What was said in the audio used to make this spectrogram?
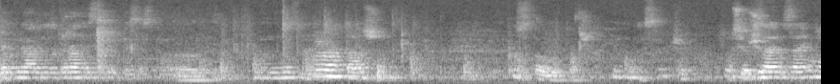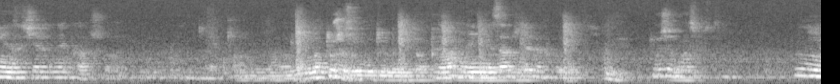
регулярно збиралися підписи ставили. Е, Ну. Наташа. Поставимо теж. Ну, Сівчук, за, за, ні, за чередника, що? ну, Вона теж з роботою не так. Да, не завжди виходять. Може вас Ні.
